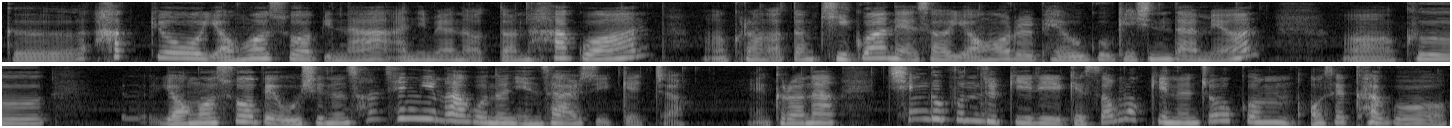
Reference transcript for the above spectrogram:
그 학교 영어 수업이나 아니면 어떤 학원 어, 그런 어떤 기관에서 영어를 배우고 계신다면 어, 그 영어 수업에 오시는 선생님하고는 인사할 수 있겠죠. 예, 그러나 친구분들끼리 이렇게 써먹기는 조금 어색하고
